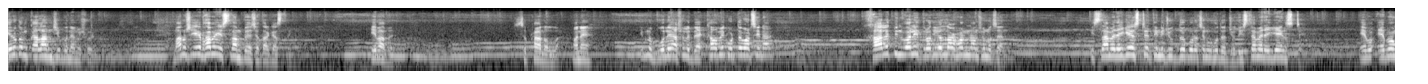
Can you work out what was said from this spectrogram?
এরকম কালাম জীবনে আমি শুনি মানুষ এভাবে ইসলাম পেয়েছে তার কাছ থেকে। এভাবে। সুফানুল্লাহ মানে এগুলো বলে আসলে ব্যাখ্যাও আমি করতে পারছি না। খালেদ বিন ওয়ালিদ রদিউল্লাহ নাম শুনেছেন, ইসলামের এগেনস্টে তিনি যুদ্ধ করেছেন উহুদের যুদ্ধ। ইসলামের এগেনস্টে এবং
